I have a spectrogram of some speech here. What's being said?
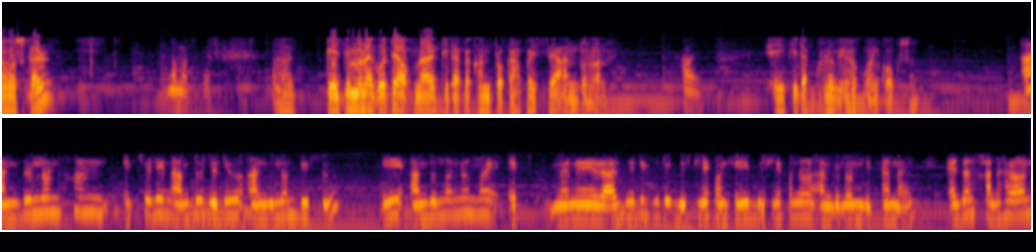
নমস্কাৰ। কেইদিনমান আগতে আপোনাৰ কিতাপ এখন প্ৰকাশ পাইছে আন্দোলন। হয়। এই কিতাপখনৰ বিষয়ে অকণমান কওকচোন। আন্দোলনখন একচুৱেলি নামটো যদিও আন্দোলন দিছো এই আন্দোলনৰ মই মানে ৰাজনৈতিক যিটো বিশ্লেষণ সেই বিশ্লেষণৰ আন্দোলন লিখা নাই। এজন সাধাৰণ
